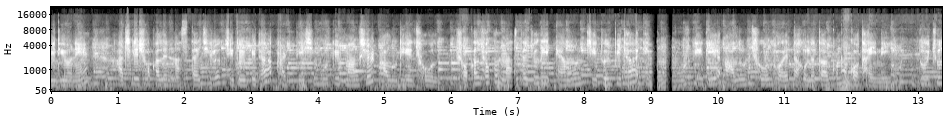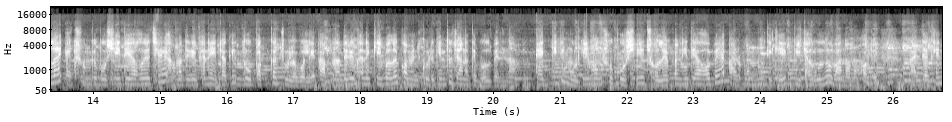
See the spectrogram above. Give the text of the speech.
ভিডিও নিয়ে। আজকে সকালের নাস্তায় ছিল চিতই পিঠা আর দেশি মুরগির মাংসের আলু দিয়ে ঝোল। সকাল সকাল নাস্তায় যদি এমন চিতই পিঠা এবং মুরগি দিয়ে আলুর ঝোল হয়, তাহলে তো আর কোনো কথাই নেই। দুই চুলায় একসঙ্গে বসিয়ে দেওয়া হয়েছে। আমাদের এখানে এটাকে দোপাক্কা চুলা বলে। আপনাদের এখানে কি বলে কমেন্ট করে কিন্তু জানাতে বলবেন না। একদিকে মুরগির মাংস কষিয়ে ঝোলের পানি দেওয়া হবে আর অন্যদিকে পিঠাগুলো বানানো হবে। আর দেখেন,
